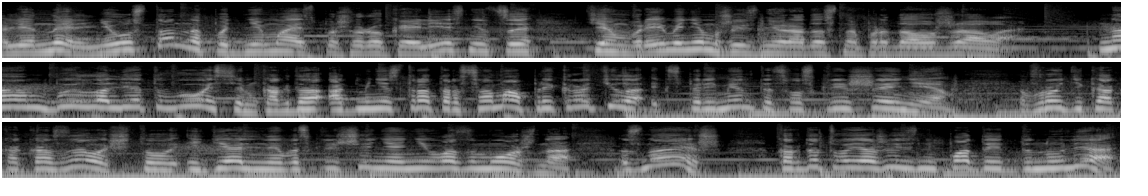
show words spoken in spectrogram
Линель, неустанно поднимаясь по широкой лестнице, тем временем жизнерадостно продолжала. Нам было лет восемь, когда администратор сама прекратила эксперименты с воскрешением. Вроде как оказалось, что идеальное воскрешение невозможно. Знаешь, когда твоя жизнь падает до нуля,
